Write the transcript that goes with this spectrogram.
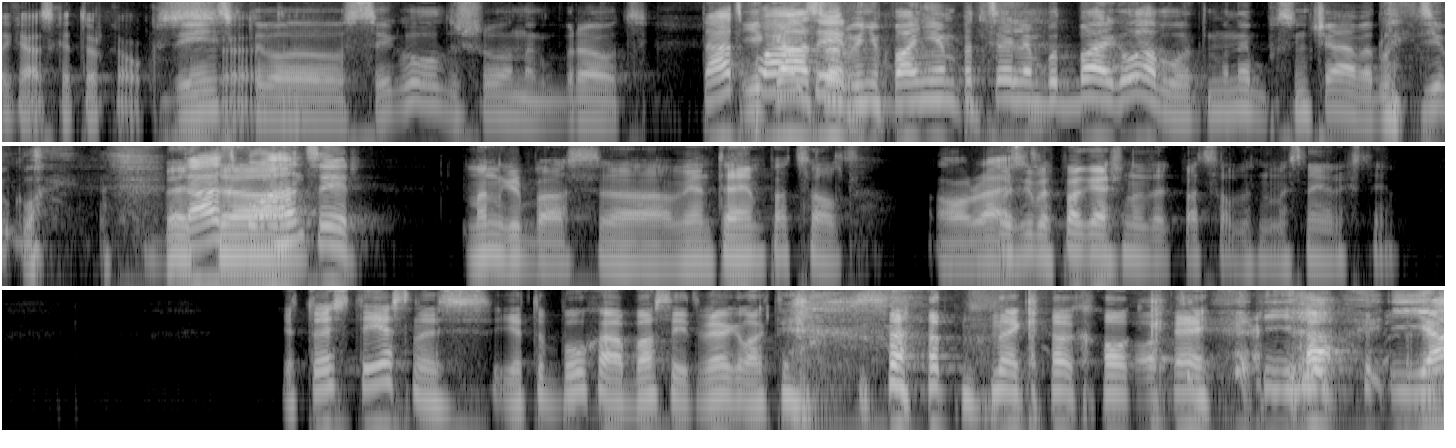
likās, ka tur kaut kas Viņš uh, to Siguldu šonakt brauc. Tāds Ja plāns ir. viņu paņem pa ceļam, būtu baigi labi, lai man nebūs viņš jāved līdz jūglai. Bet, Tāds ā, plāns ir. Man gribās uh, vienu tēmu pacelt. All Right. Es gribēju pagājušajā nedēļā pacelt, bet mēs neierakstījām. Ja tu esi tiesnesis, ja tu buhā basīt vieglāk tiesāt nekā hokeja. Jā, jā,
